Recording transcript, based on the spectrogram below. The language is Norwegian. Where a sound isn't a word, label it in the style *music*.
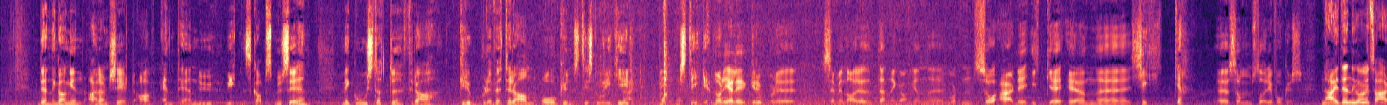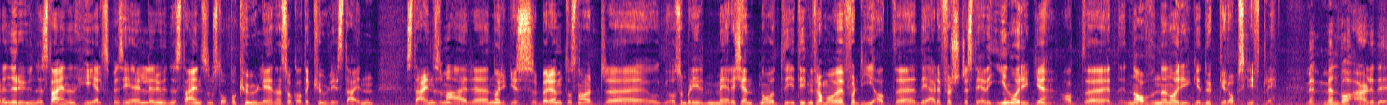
Denne gangen arrangert av NTNU Vitenskapsmuseet, med god støtte fra grubleveteran og kunsthistoriker Morten Stige. Når det gjelder grubleseminaret denne gangen, eh, Morten, så er det ikke en eh, kirke eh, som står i fokus. Nei, denne gangen så er det en runestein, en helt spesiell runestein som står på Kuli, den såkalte Kulisteinen. Steinen som er eh, norgesberømt og, snart, eh, og, som blir mer kjent nå i tiden framover, fordi at det er det første stedet i Norge at navnet Norge dukker opp skriftlig. Men, men hva er det det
